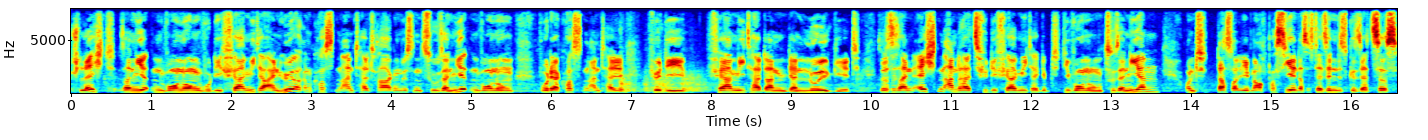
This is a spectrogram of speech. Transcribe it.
schlecht sanierten Wohnungen, wo die Vermieter einen höheren Kostenanteil tragen müssen, zu sanierten Wohnungen, wo der Kostenanteil für die Vermieter dann der Null geht. Sodass es einen echten Anreiz für die Vermieter gibt, die Wohnungen zu sanieren. Und das soll eben auch passieren. Das ist der Sinn des Gesetzes.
